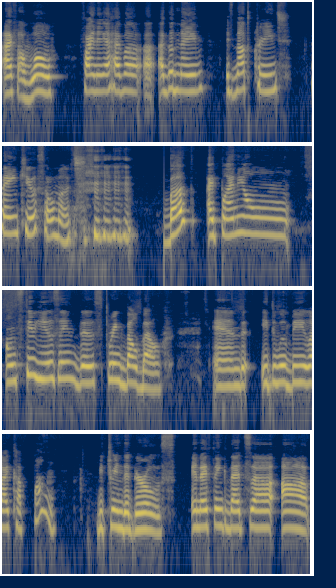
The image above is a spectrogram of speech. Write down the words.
I thought, whoa, finally I have a, a, a good name. It's not cringe. Thank you so much. but I planning on on still using the Spring Bell Bell. And it will be like a pun between the girls. And I think that's a, a,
